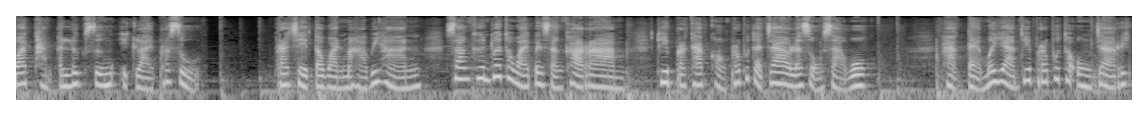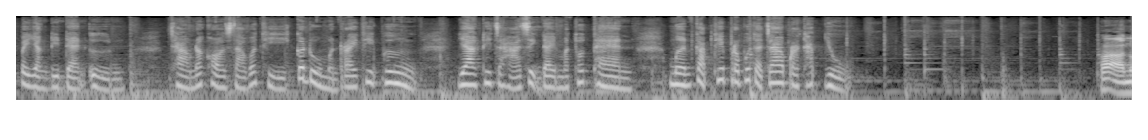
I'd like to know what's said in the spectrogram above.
วาทธรรมอันลึกซึ้งอีกหลายพระสูตร พระเชตวันมหาวิหารสร้างขึ้นเพื่อถวายเป็นสังฆาราม ที่ประทับของพระพุทธเจ้าและสงฆ์สาวก หากแต่เมื่อยามที่พระพุทธองค์จาริกไปยังดินแดนอื่น ชาวนครสาวัตถีก็ดูเหมือนไร้ที่พึ่ง ยากที่จะหาสิ่งใดมาทดแทน เหมือนกับที่พระพุทธเจ้าประทับอยู่ พระอาน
